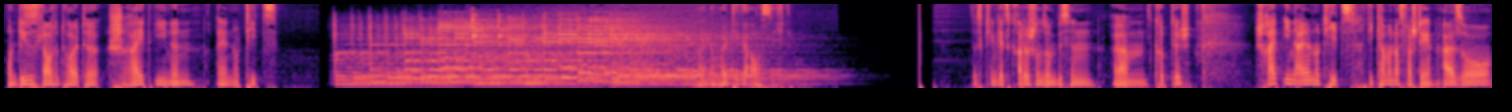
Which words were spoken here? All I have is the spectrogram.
Und dieses lautet heute, schreib ihnen eine Notiz. Meine heutige Aussicht. Das klingt jetzt gerade schon so ein bisschen ähm, kryptisch. Schreib ihnen eine Notiz. Wie kann man das verstehen? Also,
